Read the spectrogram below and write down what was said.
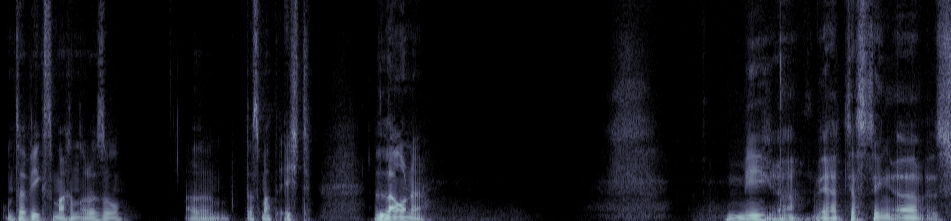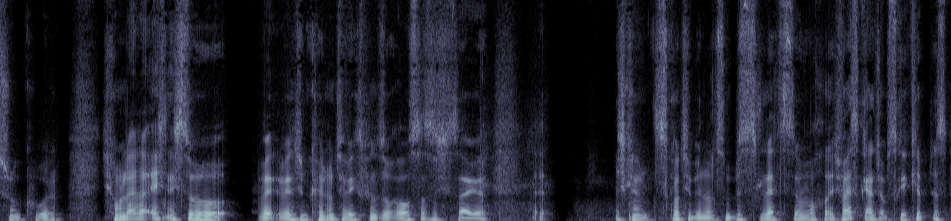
unterwegs machen oder so. Also, das macht echt Laune. Mega. Ja, das Ding äh, ist schon cool. Ich komme leider echt nicht so, wenn, wenn ich in Köln unterwegs bin, so raus, dass ich sage, äh, ich kann Scotty benutzen. Bis letzte Woche, ich weiß gar nicht, ob es gekippt ist,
